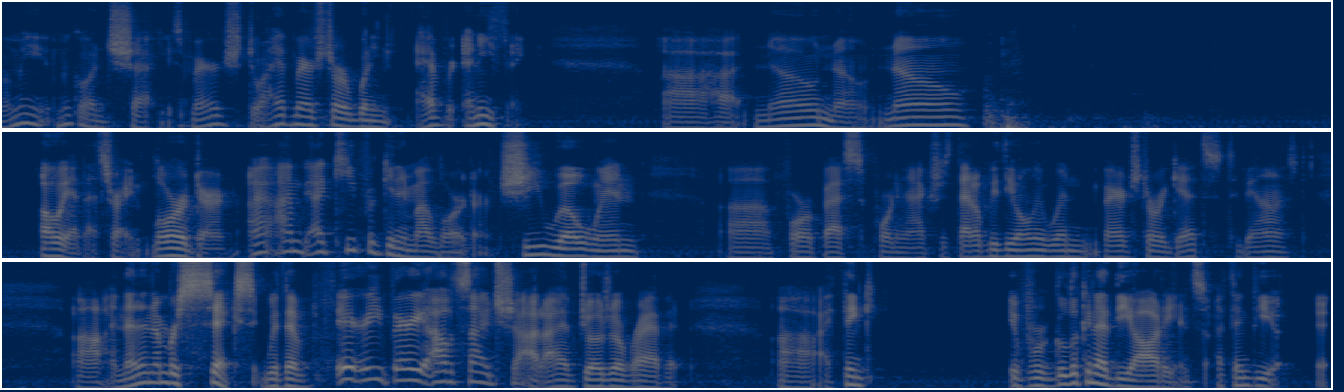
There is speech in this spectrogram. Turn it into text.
Let me let me go ahead and check. Is Marriage? Do I have Marriage Story winning ever anything? Uh, no, no, no. Oh yeah, that's right. Laura Dern. I I'm, i keep forgetting my Laura Dern. She will win uh, for Best Supporting Actress. That'll be the only win Marriage Story gets, to be honest. Uh, and then at number six, with a very very outside shot, I have Jojo Rabbit. Uh, I think if we're looking at the audience, I think the uh,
